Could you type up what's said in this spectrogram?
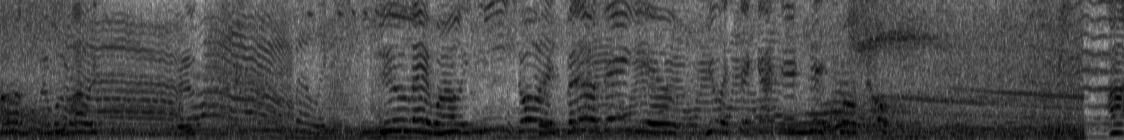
Oh, wait, wait, Wally. Yeah. Well, excuse Too late, Wally. So is better than you. You a sick ass insist trophy. Oh. Uh.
